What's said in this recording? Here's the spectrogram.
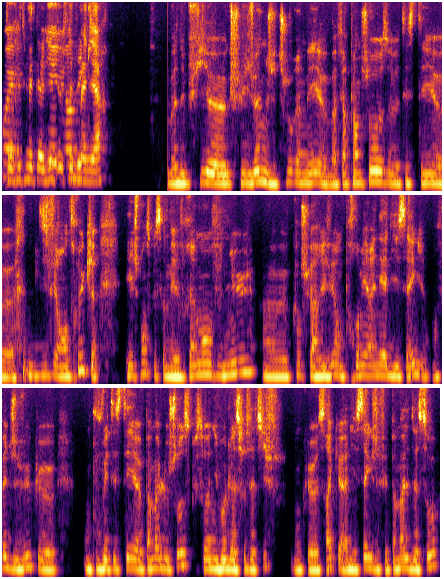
rythmer ta vie de cette manière? Bah, depuis que je suis jeune, j'ai toujours aimé bah, faire plein de choses, tester différents trucs. Et je pense que ça m'est vraiment venu quand je suis arrivé en première année à l'ISEG. En fait, j'ai vu qu'on pouvait tester pas mal de choses, que ce soit au niveau de l'associatif. Donc, c'est vrai qu'à l'ISEG, j'ai fait pas mal d'assauts.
